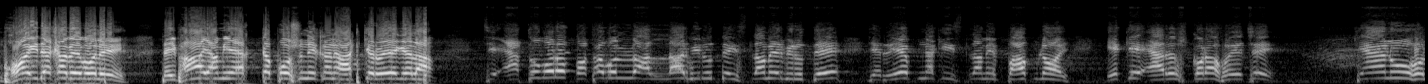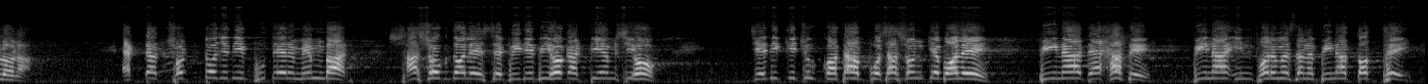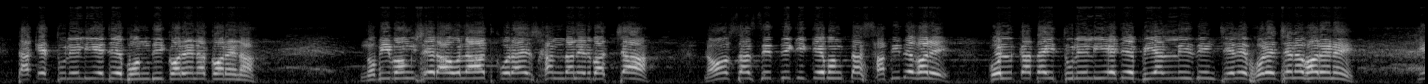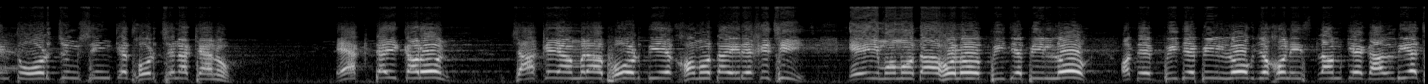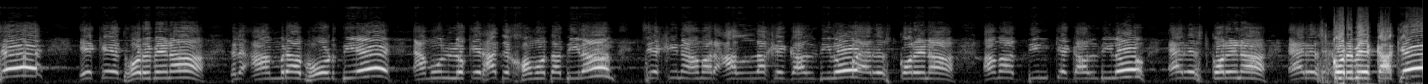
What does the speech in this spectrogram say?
ভয় দেখাবে বলে। তাই ভাই, আমি একটা প্রশ্ন এখানে আটকে রয়ে গেলাম। যে এত বড় কথা বলল আল্লাহর বিরুদ্ধে, ইসলামের বিরুদ্ধে, যে রেপ নাকি ইসলামে পাপ নয়, একে অ্যারেস্ট করা হয়েছে? কেন হলো না? একটা ছোট্ট যদি ভূতের মেম্বার শাসক দলে সে বিজেপি হোক আর টিএমসি হোক, যদি কিছু কথা প্রশাসনকে বলে, বিনা দেখাতে, বিনা ইনফরমেশন বিনা তথ্যেই তাকে তুলে নিয়ে যে বন্দি করে না করে না। নবী বংশের আওলাদ কোরাইশ খানদানের বাচ্চা। নওসাদ সিদ্দিকীকে এবং তার সাথীদের ঘরে কলকাতায় তুলে নিয়ে যে বিয়াল্লিশ দিন জেলে ভরেছে না ভরেনে কিন্তু অর্জুন সিংকে ধরছে না কেন? একটাই কারণ, যাকে আমরা ভোট দিয়ে ক্ষমতায় রেখেছি, এই মমতা হলো বিজেপির লোক। অতএব বিজেপির লোক যখন ইসলামকে গাল দিয়েছে একে ধরবে না। তাহলে আমরা ভোট দিয়ে এমন লোকের হাতে ক্ষমতা দিলাম যে কিনা আমার আল্লাহকে গাল দিল অ্যারেস্ট করে না। আমার দিনকে গাল দিল অ্যারেস্ট করে না। অ্যারেস্ট করবে কাকে?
